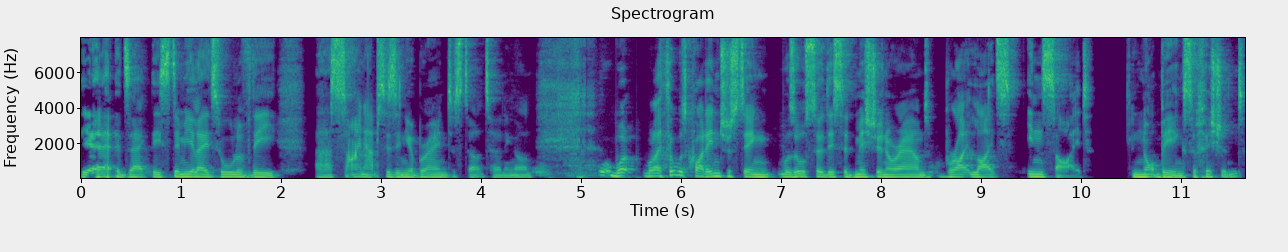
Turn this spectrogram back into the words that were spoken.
Yeah, exactly. Stimulates all of the uh, synapses in your brain to start turning on. What what I thought was quite interesting was also this admission around bright lights inside not being sufficient.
